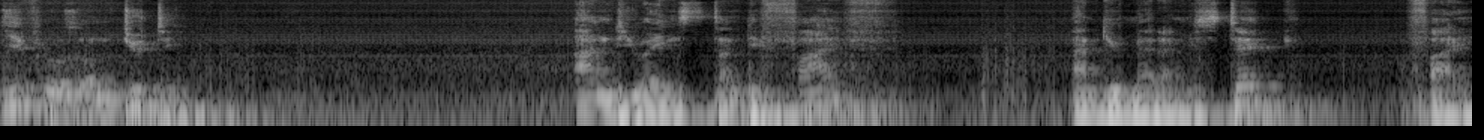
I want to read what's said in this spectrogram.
If he was on duty and you are in standing five and you made a mistake, five.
